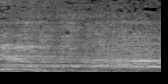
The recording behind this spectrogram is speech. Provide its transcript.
you.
